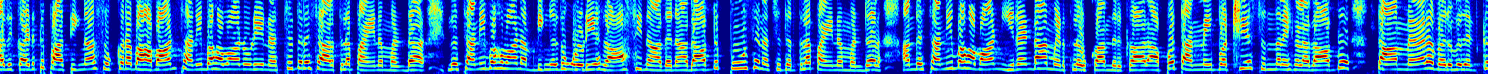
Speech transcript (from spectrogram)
அதுக்கடுத்து பார்த்தீங்கன்னா சுக்கர பகவான் சனி பகவானுடைய நட்சத்திர சாரத்தில் பயணம் பண்ணுறார் இந்த சனி பகவான் அப்படிங்கிறது உங்களுடைய ராசிநாதன் அதாவது பூச நட்சத்திரத்தில் பயணம் பண்றார். அந்த சனி பகவான் இரண்டாம் இடத்துல உட்கார்ந்துருக்கார். அப்போ தன்னை பற்றிய சிந்தனைகள் அதாவது தாம் மேலே வருவதற்கு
